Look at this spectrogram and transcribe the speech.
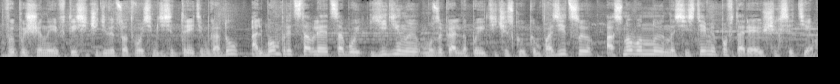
Выпущенный в 1983 году, альбом представляет собой единую музыкально-поэтическую композицию, основанную на системе повторяющихся тем.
